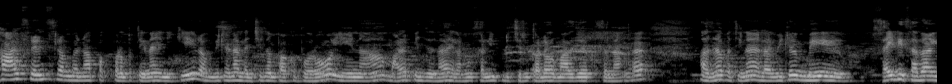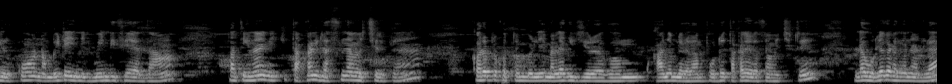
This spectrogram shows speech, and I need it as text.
ஹாய் ஃப்ரெண்ட்ஸ் நம்ம என்ன பார்க்க போகிறோம் பார்த்தீங்கன்னா இன்றைக்கி நம்ம வீட்டில் லஞ்சு தான் பார்க்க போகிறோம் ஏன்னா மழை பெஞ்சதுனால எல்லாமே சளி பிடிச்சிருக்கு தொலை ஒரு மாதிரியாக இருக்க சொன்னாங்க. அதனால் பார்த்திங்கன்னா எல்லா வீட்டிலும் மே சைடிஷாக தான் இருக்கும். நம்ம வீட்டில் இன்றைக்கி மெயின் டிஷ்ஷே தான் பார்த்திங்கன்னா இன்றைக்கி தக்காளி ரசம் தான் வச்சுருக்கேன். கருவேப்பிலை கொத்தமல்லி மிளகு ஜீரகம் காஞ்ச மிளகாலாம் போட்டு தக்காளி ரசம் வச்சுட்டு நல்லா உருளைக்கிழங்கு நல்லா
